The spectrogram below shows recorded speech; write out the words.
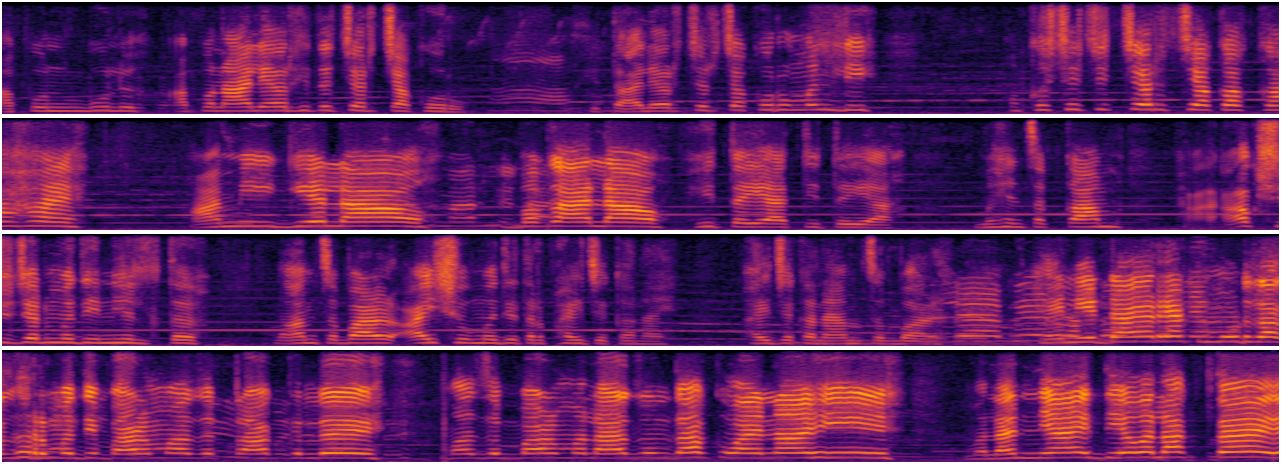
आपण बोलू. आपण आल्यावर इथं चर्चा करू. इथं आल्यावर चर्चा करू म्हणली. कशाची चर्चा का? काय? आम्ही गेलाव बघालाव. इथं या तिथं या. मग ह्यांचं काम ऑक्सिजनमध्ये नेलतं. आमचं बाळ आयसीयू मध्ये तर पाहिजे का नाही? पाहिजे का नाही आमचं बाळ? ह्यांनी डायरेक्ट मुडदा घरमध्ये बाळ माझं टाकलंय. माझं बाळ मला अजून दाखवाय नाही. मला न्याय द्यावं लागतंय.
